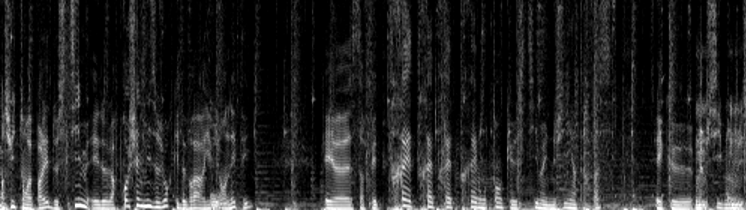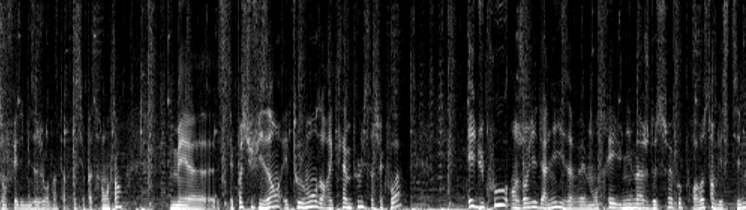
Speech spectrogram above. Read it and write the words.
Ensuite, on va parler de Steam et de leur prochaine mise à jour qui devra arriver Oh. en été. Et euh, ça fait très très très très longtemps que Steam a une vieille interface. Et que même Mm. si bon, Mm. ils ont fait des mises à jour d'interface il n'y a pas très longtemps, mais euh, c'était pas suffisant et tout le monde en réclame plus à chaque fois. Et du coup, en janvier dernier, ils avaient montré une image de ce à quoi pourra ressembler Steam.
